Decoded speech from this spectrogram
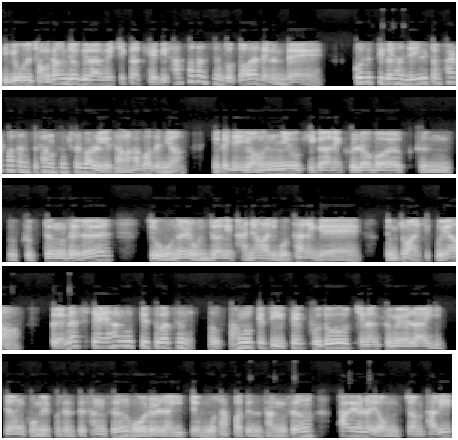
이게 오늘 정상적이라면 시가 갭이 3% 정도 떠야 되는데 코스피가 현재 1.8% 상승 출발로 예상을 하거든요. 그러니까 이제 연휴 기간에 글로벌 급등세를 오늘 온전히 반영하지 못하는 게 좀 좀 아쉽고요. MSCI 한국 지수 같은 한국 지수 ETF도 지난 금요일 날 2.01% 상승, 월요일 날 2.54% 상승, 화요일 날 0.82,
